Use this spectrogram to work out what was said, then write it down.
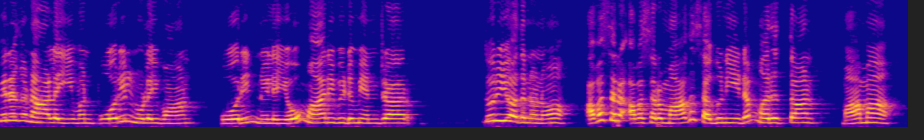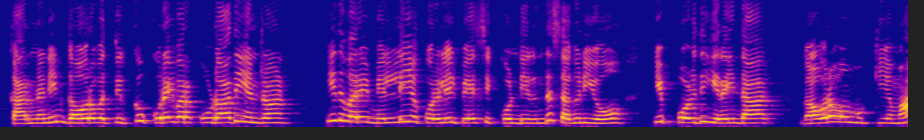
பிறகு நாளை இவன் போரில் நுழைவான் போரின் நிலையோ மாறிவிடும் என்றார். துரியோதனனோ அவசர அவசரமாக சகுனியிடம் மறுத்தான் மாமா கர்ணனின் கௌரவத்திற்கு குறை வரக்கூடாது என்றான். இதுவரை மெல்லிய குரலில் பேசிக் கொண்டிருந்த சகுனியோ இப்பொழுது இறைந்தார். கௌரவம் முக்கியமா?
